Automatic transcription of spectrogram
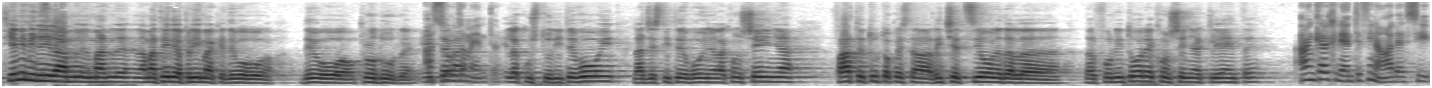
tienimi lì la, la materia prima che devo, devo produrre la, e la custodite voi, la gestite voi nella consegna, fate tutta questa ricezione dal, dal fornitore e consegna al cliente? Anche al cliente finale, sì.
